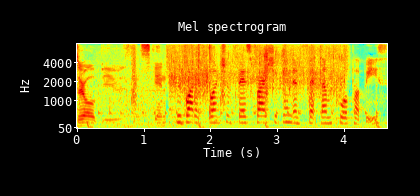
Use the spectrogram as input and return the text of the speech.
They're all abused and skinned. We bought a bunch of best fried chicken and fed them poor puppies.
